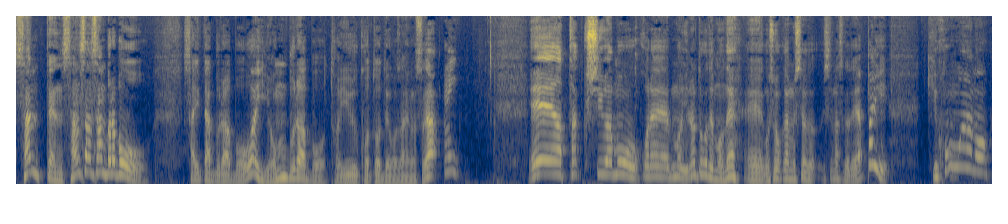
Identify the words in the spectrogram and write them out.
3.333ブラボー。最多ブラボーは4ブラボーということでございますが、はい。えー、私はもう、これ、もういろんなところでもね、えーご紹介もしてしてますけど、やっぱり、基本はあの、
